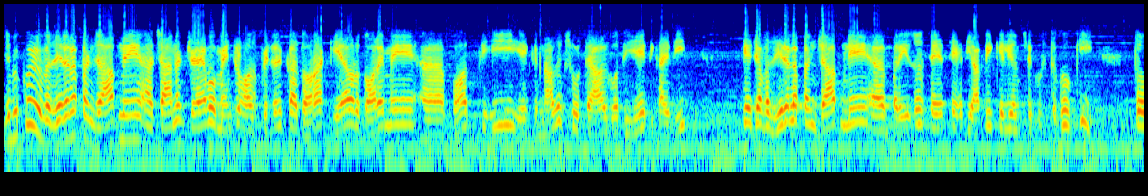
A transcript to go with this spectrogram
जी, बिल्कुल। वज़ीर पंजाब ने अचानक जो है वो मेंटल हॉस्पिटल का दौरा किया और दौरे में बहुत ही एक नाजुक सूरत हाल वो ये दिखाई दी। कि जब वज़ीर पंजाब ने मरीजों से सेहतियाबी के लिए उनसे गुफ्तु की तो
